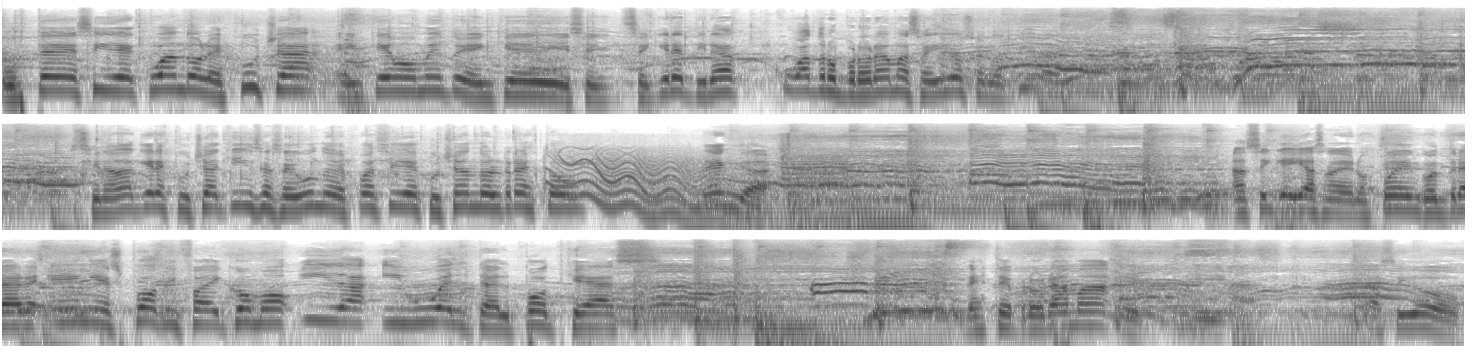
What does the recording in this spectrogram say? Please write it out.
Usted decide cuándo lo escucha, en qué momento y en qué. Si se quiere tirar cuatro programas seguidos, se los tira. Si nada quiere escuchar 15 segundos y después sigue escuchando el resto, venga. Así que ya saben, nos puede encontrar en Spotify como Ida y Vuelta el podcast de este programa. ha sido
